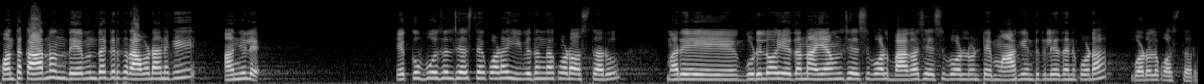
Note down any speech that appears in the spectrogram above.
కొంత కారణం దేవుని దగ్గరికి రావడానికి అన్యులే. ఎక్కువ పూజలు చేస్తే కూడా ఈ విధంగా కూడా వస్తారు. మరి గుడిలో ఏదైనా అయాములు చేసే వాళ్ళు బాగా చేసే వాళ్ళు ఉంటే మాకెందుకు లేదని కూడా గొడవలకు వస్తారు.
